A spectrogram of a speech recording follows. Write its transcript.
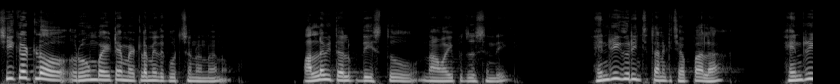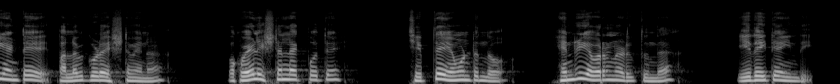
చీకట్లో రూమ్ బయట మెట్ల మీద కూర్చుని ఉన్నాను. పల్లవి తలుపు తీస్తూ నా వైపు చూసింది. హెన్రీ గురించి తనకు చెప్పాలా? హెన్రీ అంటే పల్లవికి కూడా ఇష్టమేనా? ఒకవేళ ఇష్టం లేకపోతే చెప్తే ఏముంటుందో? హెన్రీ ఎవరన్నా అడుగుతుందా? ఏదైతే అయింది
